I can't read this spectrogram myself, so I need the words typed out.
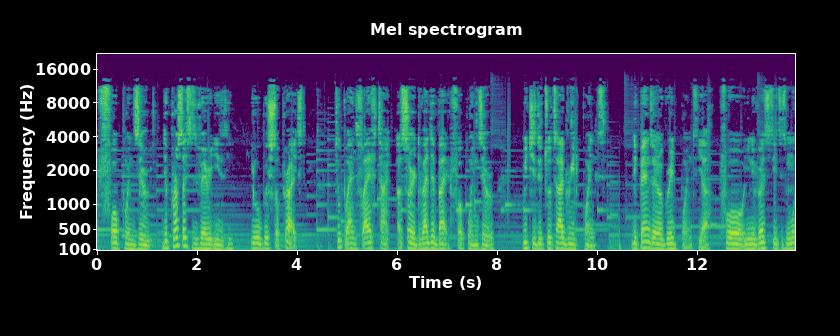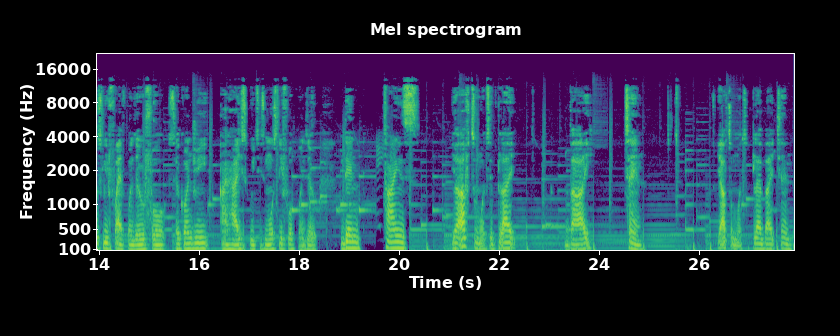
4.0. The process is very easy. You will be surprised. 2.5 times, uh, sorry, divided by 4.0, which is the total grade points. Depends on your grade point. Yeah. For university, it is mostly 5.0. For secondary and high school, it is mostly 4.0. Then times you have to multiply by 10 you have to multiply by 10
